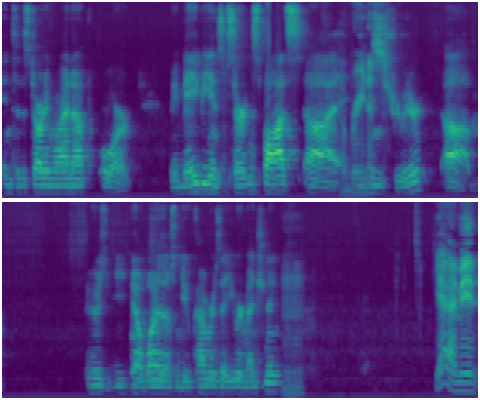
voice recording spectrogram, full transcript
into the starting lineup, or I mean, maybe in certain spots, uh, even Schroeder, um, who's you know one of those newcomers that you were mentioning. hmm Yeah, I mean,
